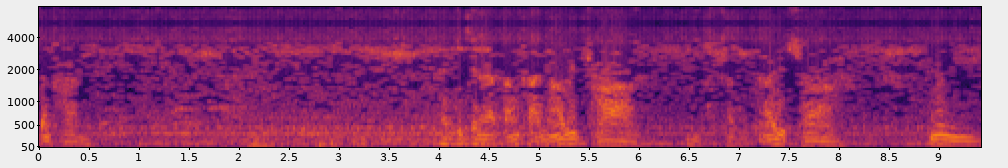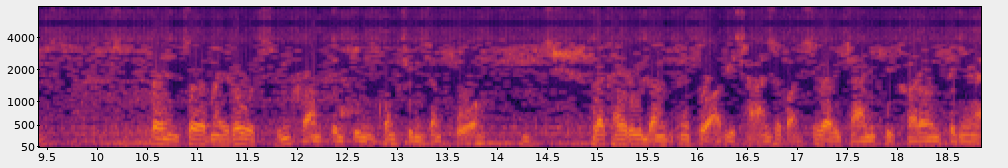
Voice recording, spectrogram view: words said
สังขารให้พิจารณาสังขารอวิชชาครับอวิชชามัน เป็นเจอไม่รู้ถึงความเป็นจริงของสิ่งทั้งปวงและใครรู้ดังตัวอวิชชาซะก่อนว่าอวิชชานี่คือคารมันเป็นยังไง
